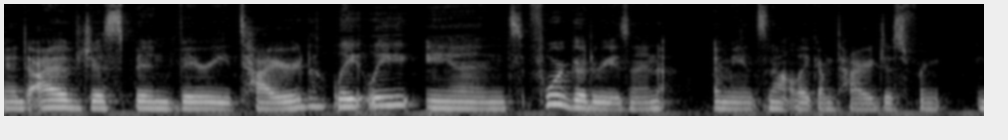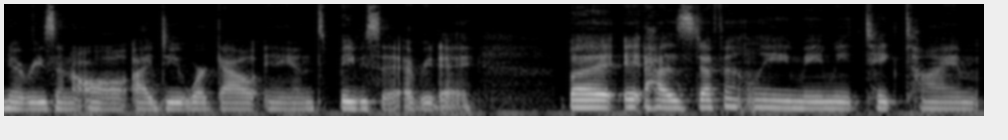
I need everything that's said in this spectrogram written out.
And I've just been very tired lately, and for good reason. I mean, it's not like I'm tired just for no reason at all. I do work out and babysit every day, but it has definitely made me take time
